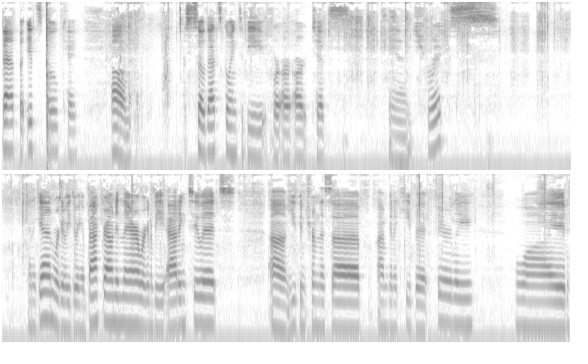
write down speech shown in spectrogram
that, but it's okay. Um, so that's going to be for our art tips and tricks. And again, we're going to be doing a background in there. We're going to be adding to it. Um, you can trim this up. I'm going to keep it fairly wide.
